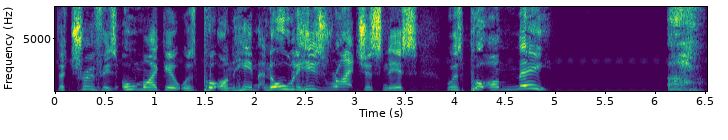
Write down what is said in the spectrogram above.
The truth is, all my guilt was put on him, and all his righteousness was put on me. Oh.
